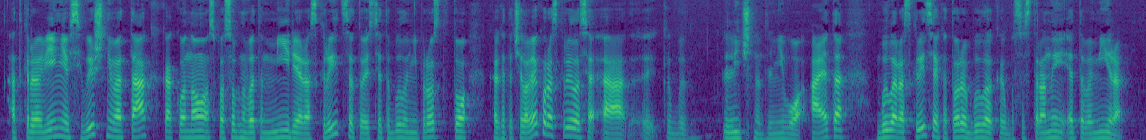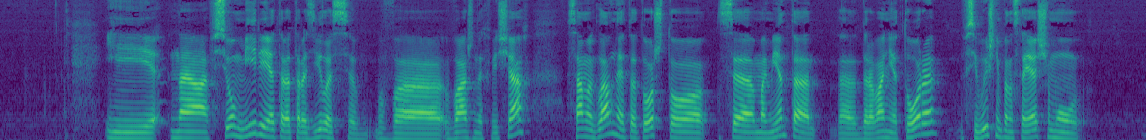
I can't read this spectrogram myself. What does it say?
откровение Всевышнего так, как оно способно в этом мире раскрыться. То есть это было не просто то, как это человеку раскрылось, а э, как бы лично для него, а это было раскрытие, которое было как бы со стороны этого мира. И на всем мире это отразилось в важных вещах. Самое главное это то, что с момента э, дарования Торы Всевышний по-настоящему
